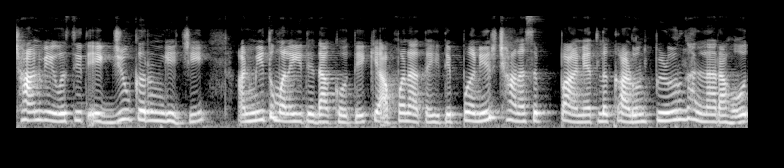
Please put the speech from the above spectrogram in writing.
छान व्यवस्थित एकजीव करून घ्यायची. आणि मी तुम्हाला इथे दाखवते की आपण आता इथे पनीर छान असं पाण्यातलं काढून पिळून घालणार आहोत.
